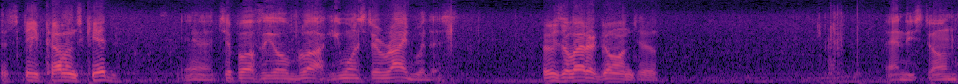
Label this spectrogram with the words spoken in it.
The Steve Collins kid? Yeah, chip off the old block. He wants to ride with us. Who's the letter going to? Andy Stone.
